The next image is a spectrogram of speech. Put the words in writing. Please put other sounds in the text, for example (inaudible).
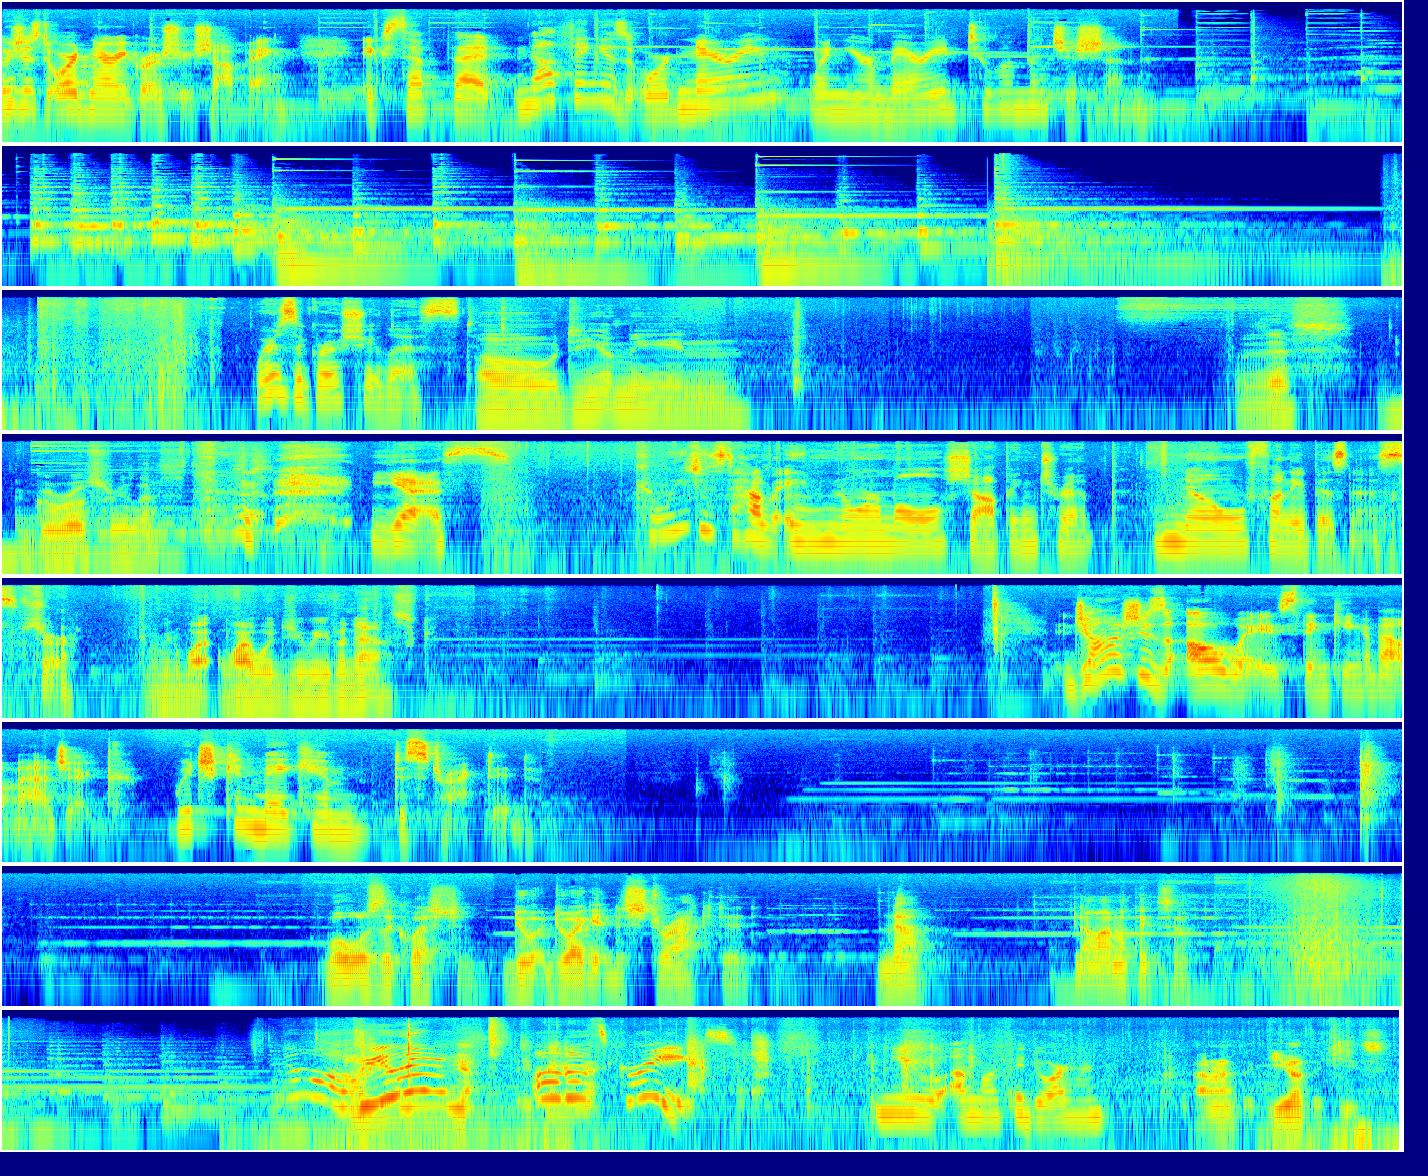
was just ordinary grocery shopping. Except that nothing is ordinary when you're married to a magician. Where's the grocery list? Oh, do you mean this grocery list? (laughs) Yes. Can we just have a normal shopping trip? No funny business. Sure. I mean, why, why would you even ask? Josh is always thinking about magic, which can make him distracted. What was the question? Do, do I get distracted? No. No, I don't think so. No, oh, really? Yeah. Oh, that's back. great. Can you unlock the door, hon? I don't have the, you have the keys.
